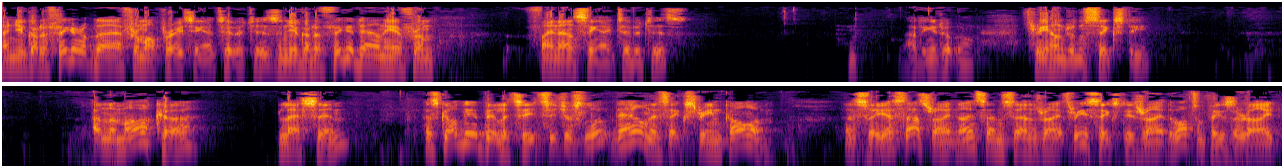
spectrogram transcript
And you've got a figure up there from operating activities, and you've got a figure down here from financing activities. Hmm, adding it up wrong. 360. And the marker, bless him, has got the ability to just look down this extreme column and say, yes, that's right, 977 is right, 360 is right, the bottom figures are right.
